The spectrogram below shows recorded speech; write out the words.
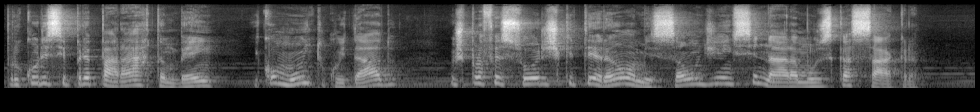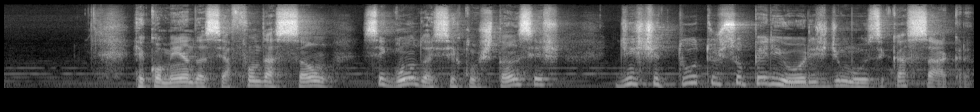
procure se preparar também, e com muito cuidado, os professores que terão a missão de ensinar a música sacra. Recomenda-se a fundação, segundo as circunstâncias, de institutos superiores de música sacra.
